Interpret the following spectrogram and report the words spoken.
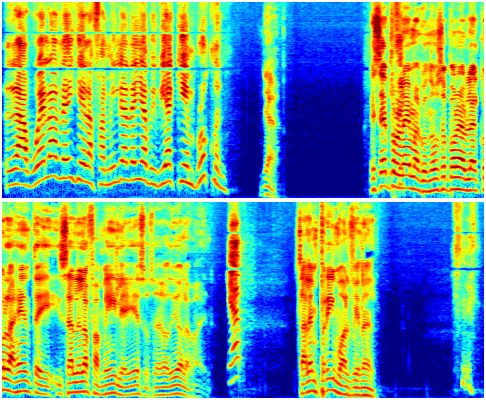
La abuela de ella y la familia de ella vivía aquí en Brooklyn. Ya. Ese es el problema cuando uno se pone a hablar con la gente y, y sale la familia y eso, se jodió la vaina. Yep. Salen primos al final.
